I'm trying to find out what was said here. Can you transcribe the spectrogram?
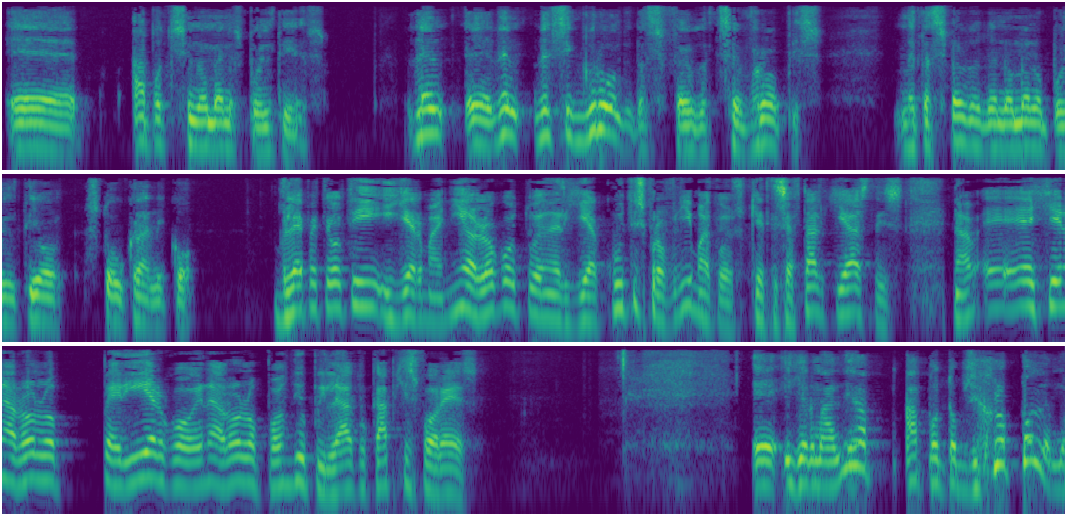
ε, από τις Ηνωμένες Πολιτείες. Δεν, ε, δεν, δεν συγκρούονται τα συμφέροντα της Ευρώπης με τα συμφέροντα των Ηνωμένων Πολιτείων στο Ουκρανικό. Βλέπετε ότι η Γερμανία λόγω του ενεργειακού της προβλήματος και της αυτάρκειάς της να, ε, έχει ένα ρόλο περίεργο, ένα ρόλο πόντιου πιλάτου κάποιες φορές. Ε, η Γερμανία από τον ψυχρό πόλεμο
